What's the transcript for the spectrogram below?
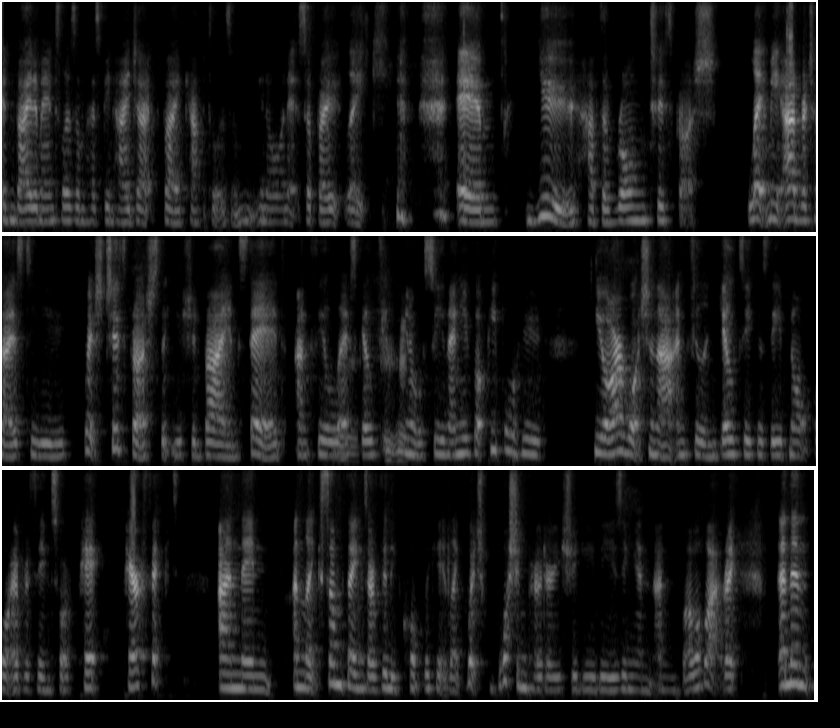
environmentalism has been hijacked by capitalism you know and it's about like um, you have the wrong toothbrush let me advertise to you which toothbrush that you should buy instead and feel less mm-hmm. guilty mm-hmm. you know so then you've got people who you are watching that and feeling guilty because they've not got everything sort of pe- perfect and then and like some things are really complicated like which washing powder should you be using and, and blah blah blah right and then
